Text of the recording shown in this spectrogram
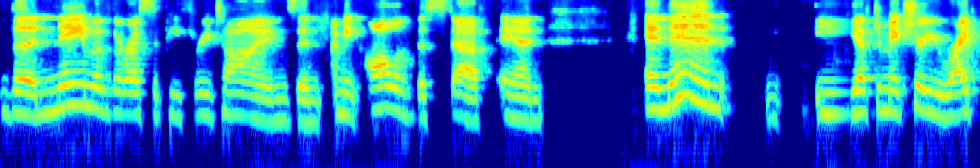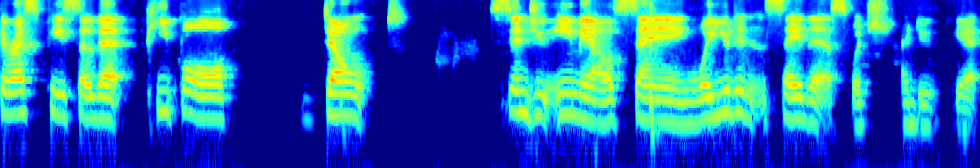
the name of the recipe three times. And I mean, all of this stuff. And, and then you have to make sure you write the recipe so that people don't send you emails saying, well, you didn't say this, which I do get.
